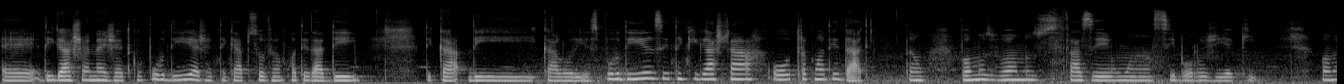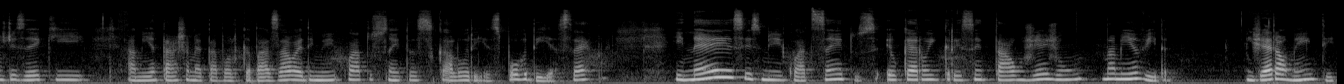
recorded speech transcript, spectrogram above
é, de gasto energético por dia, a gente tem que absorver uma quantidade de, de, de calorias por dia e tem que gastar outra quantidade. Então, vamos, vamos fazer uma simbologia aqui. Vamos dizer que a minha taxa metabólica basal é de 1.400 calorias por dia, certo? E nesses 1.400 eu quero acrescentar um jejum na minha vida. E, geralmente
